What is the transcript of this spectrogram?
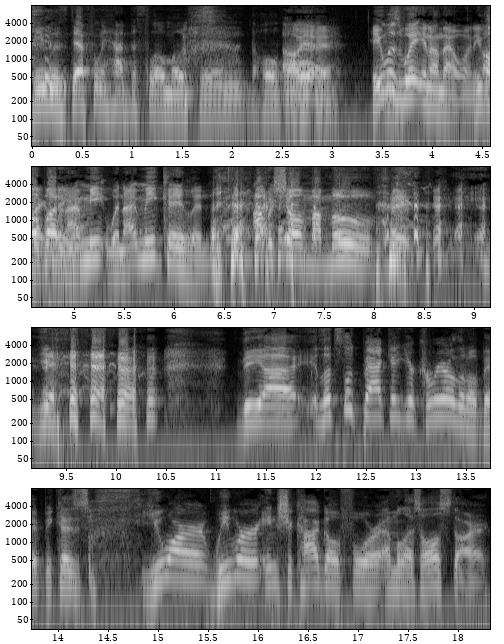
he was definitely had the slow motion, the whole vibe. Oh yeah, yeah. He was waiting on that one. He was Oh, like, buddy. when I meet when I meet Calen, I'm gonna show him my movement. yeah. The uh, let's look back at your career a little bit because you are. We were in Chicago for MLS All Star,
